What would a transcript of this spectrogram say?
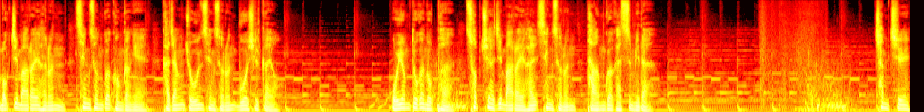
먹지 말아야 하는 생선과 건강에 가장 좋은 생선은 무엇일까요? 오염도가 높아 섭취하지 말아야 할 생선은 다음과 같습니다. 참치,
